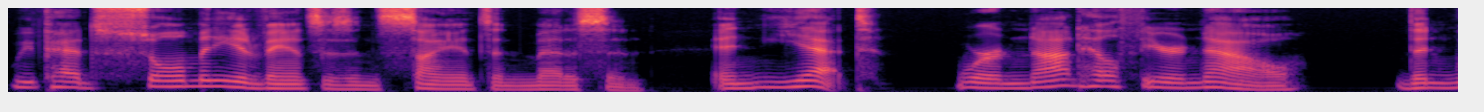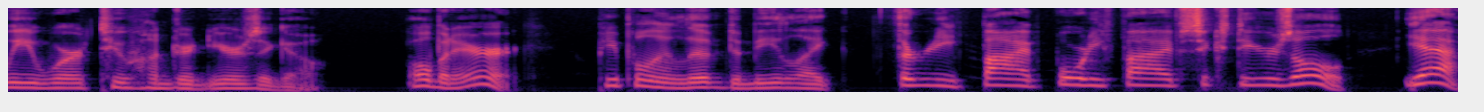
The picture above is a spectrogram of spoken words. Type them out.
We've had so many advances in science and medicine, and yet we're not healthier now than we were 200 years ago. Oh, but Eric, people only live to be like 35, 45, 60 years old. Yeah,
